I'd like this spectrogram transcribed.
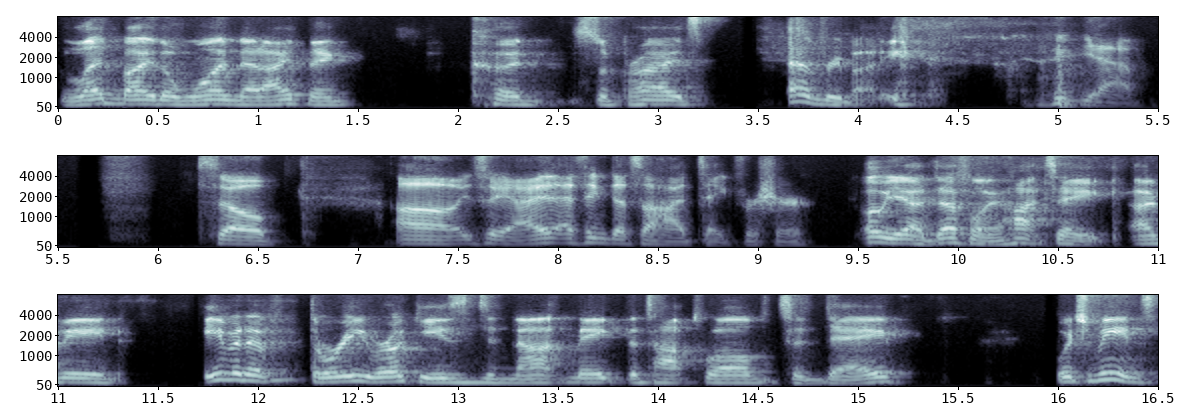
led by the one that I think could surprise everybody. yeah. So, uh, so yeah, I, I, think that's a hot take for sure. Oh yeah, definitely hot take. I mean, even if three rookies did not make the top 12 today, which means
